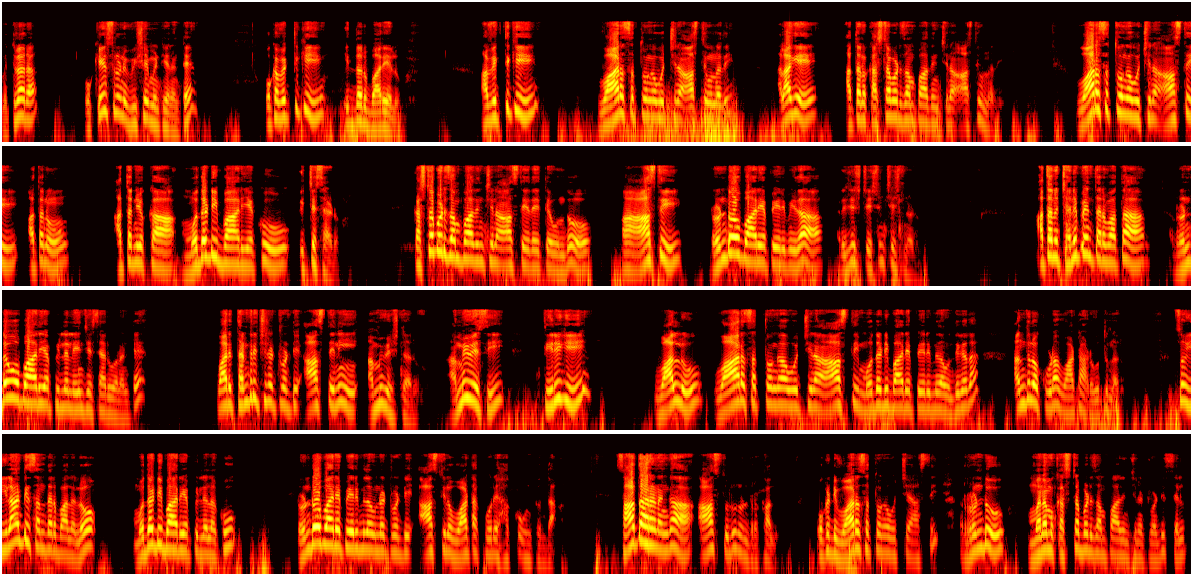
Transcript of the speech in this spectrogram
మిత్రులారా ఓ కేసులోని విషయం ఏంటి అని అంటే ఒక వ్యక్తికి ఇద్దరు భార్యలు. ఆ వ్యక్తికి వారసత్వంగా వచ్చిన ఆస్తి ఉన్నది అలాగే అతను కష్టపడి సంపాదించిన ఆస్తి ఉన్నది. వారసత్వంగా వచ్చిన ఆస్తి అతను అతని యొక్క మొదటి భార్యకు ఇచ్చేశాడు. కష్టపడి సంపాదించిన ఆస్తి ఏదైతే ఉందో ఆ ఆస్తి రెండో భార్య పేరు మీద రిజిస్ట్రేషన్ చేసినాడు. అతను చనిపోయిన తర్వాత రెండవ భార్య పిల్లలు ఏం చేశారు అని అంటే వారి తండ్రి ఇచ్చినటువంటి ఆస్తిని అమ్మివేసినారు. అమ్మివేసి తిరిగి వాళ్ళు వారసత్వంగా వచ్చిన ఆస్తి మొదటి భార్య పేరు మీద ఉంది కదా అందులో కూడా వాటా అడుగుతున్నారు. సో ఇలాంటి సందర్భాలలో మొదటి భార్య పిల్లలకు రెండో భార్య పేరు మీద ఉన్నటువంటి ఆస్తిలో వాటా కోరే హక్కు ఉంటుందా? సాధారణంగా ఆస్తులు రెండు రకాలు. ఒకటి వారసత్వంగా వచ్చే ఆస్తి రెండు మనము కష్టపడి సంపాదించినటువంటి సెల్ఫ్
